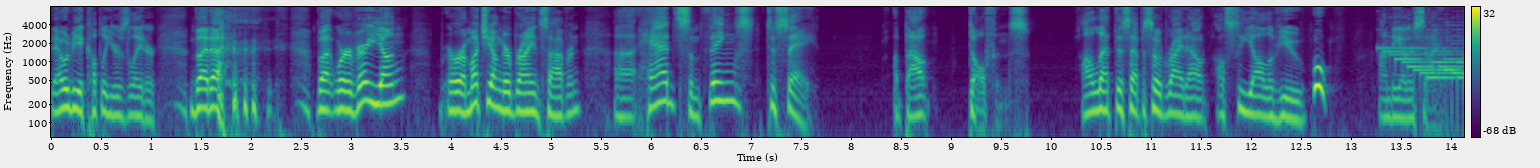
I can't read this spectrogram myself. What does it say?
that would be a couple years later, but uh, but we're very young, or a much younger Brian Sovereign, uh, had some things to say about dolphins. I'll let this episode ride out. I'll see all of you whoo, on the other side.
